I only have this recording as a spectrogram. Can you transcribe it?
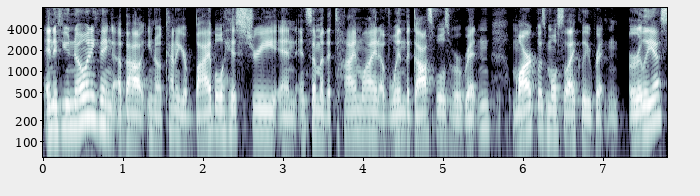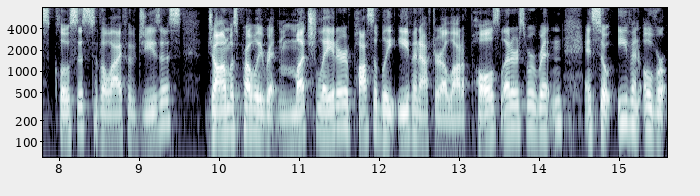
And if you know anything about, you know, kind of your Bible history and, and some of the timeline of when the Gospels were written, Mark was most likely written earliest, closest to the life of Jesus. John was probably written much later, possibly even after a lot of Paul's letters were written. And so even over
